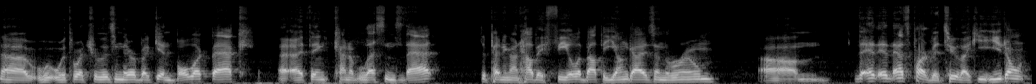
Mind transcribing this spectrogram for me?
uh, with what you're losing there, but getting Bullock back, I think kind of lessens that, depending on how they feel about the young guys in the room. Um, and that's part of it too. Like you, don't.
